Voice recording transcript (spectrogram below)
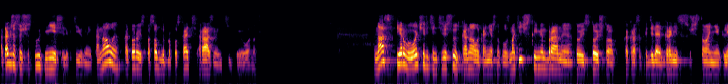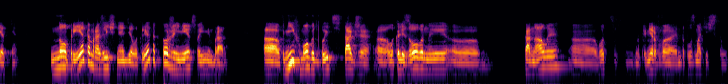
А также существуют неселективные каналы, которые способны пропускать разные типы ионов. Нас в первую очередь интересуют каналы, конечно, плазматической мембраны, то есть той, что как раз определяет границы существования клетки. Но при этом различные отделы клеток тоже имеют свои мембраны. А, в них могут быть также э, локализованы э, каналы, вот, например, в эндоплазматическом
